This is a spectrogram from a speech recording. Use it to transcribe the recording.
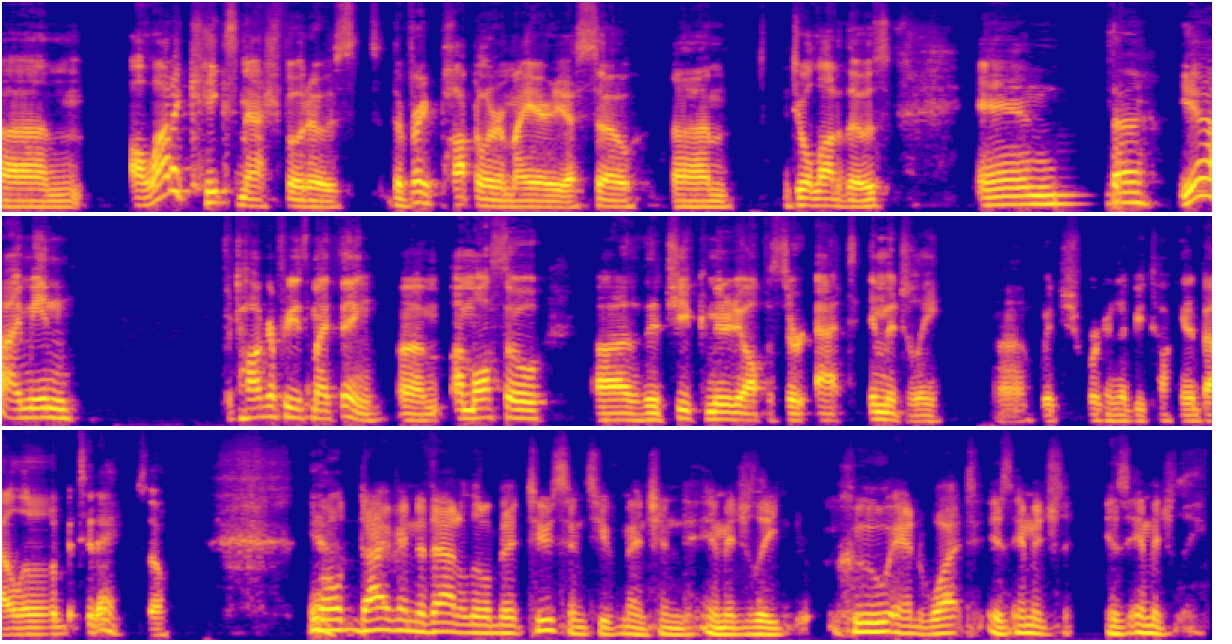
um, a lot of cake smash photos. They're very popular in my area, so um, I do a lot of those. And uh, yeah, I mean, photography is my thing. Um, I'm also uh, the chief community officer at Imagely, uh, which we're going to be talking about a little bit today. So, yeah. Well, dive into that a little bit too, since you've mentioned Imagely. Who and what is Imagely? Is Imagely?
